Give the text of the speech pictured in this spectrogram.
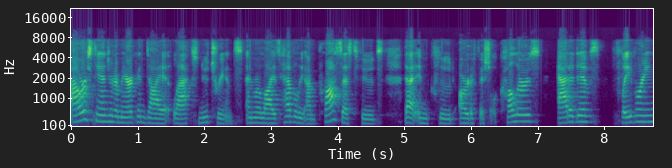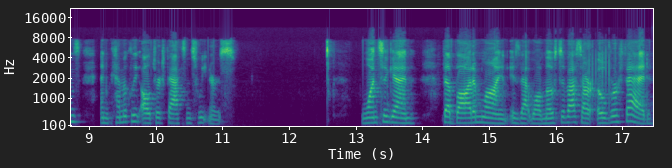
Our standard American diet lacks nutrients and relies heavily on processed foods that include artificial colors, additives, flavorings, and chemically altered fats and sweeteners. Once again, the bottom line is that while most of us are overfed,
